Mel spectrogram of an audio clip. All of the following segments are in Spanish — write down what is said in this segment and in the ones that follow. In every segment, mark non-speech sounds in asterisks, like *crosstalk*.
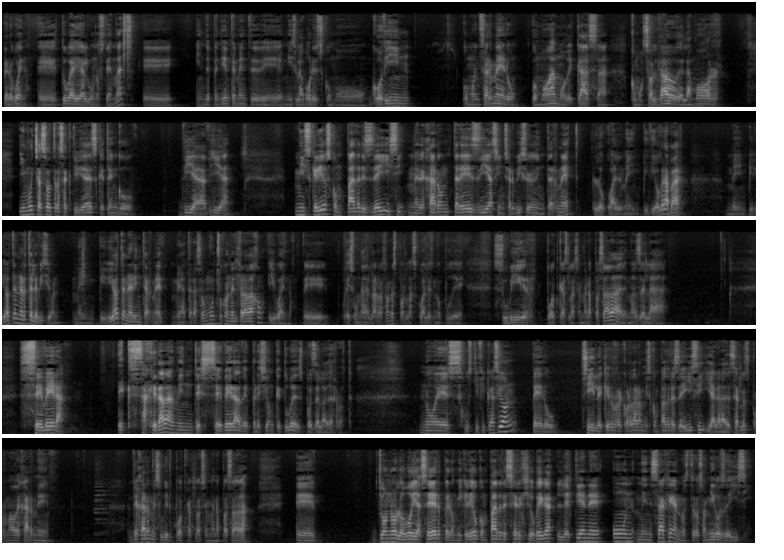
Pero bueno, eh, tuve ahí algunos temas. Eh, independientemente de mis labores como Godín, como enfermero, como amo de casa, como soldado del amor, y muchas otras actividades que tengo día a día, mis queridos compadres de Easy me dejaron tres días sin servicio de internet, lo cual me impidió grabar, me impidió tener televisión, me impidió tener internet, me atrasó mucho con el trabajo y bueno, eh, es una de las razones por las cuales no pude subir podcast la semana pasada, además de la severa exageradamente severa depresión que tuve después de la derrota. No es justificación, pero sí le quiero recordar a mis compadres de Easy y agradecerles por no dejarme dejarme subir podcast la semana pasada. Eh, yo no lo voy a hacer, pero mi querido compadre Sergio Vega le tiene un mensaje a nuestros amigos de Easy.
